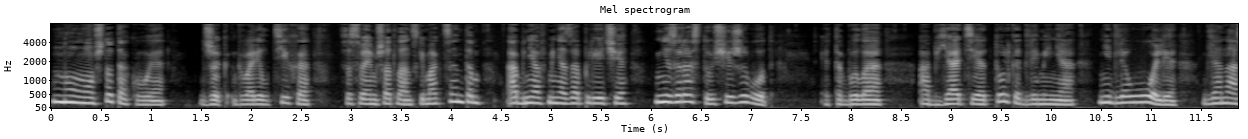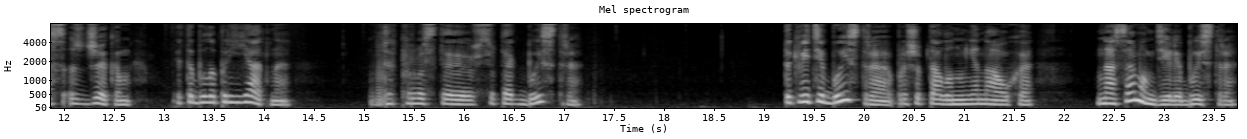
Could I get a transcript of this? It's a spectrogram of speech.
«Ну, что такое?» Джек говорил тихо, со своим шотландским акцентом, обняв меня за плечи, не за растущий живот. Это было объятие только для меня, не для Уолли, для нас с Джеком. Это было приятно. Да просто все так быстро. «Так ведь и быстро», — прошептал он мне на ухо. «На самом деле быстро».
